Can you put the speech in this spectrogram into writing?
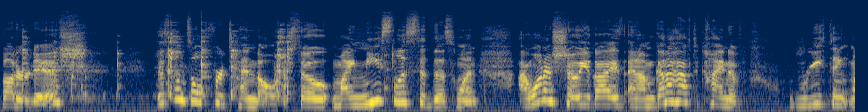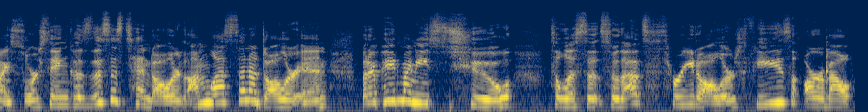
butter dish. This one sold for $10. So my niece listed this one. I want to show you guys and I'm going to have to kind of rethink my sourcing because this is $10. I'm less than a dollar in, but I paid my niece two to list it. So that's $3. Fees are about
